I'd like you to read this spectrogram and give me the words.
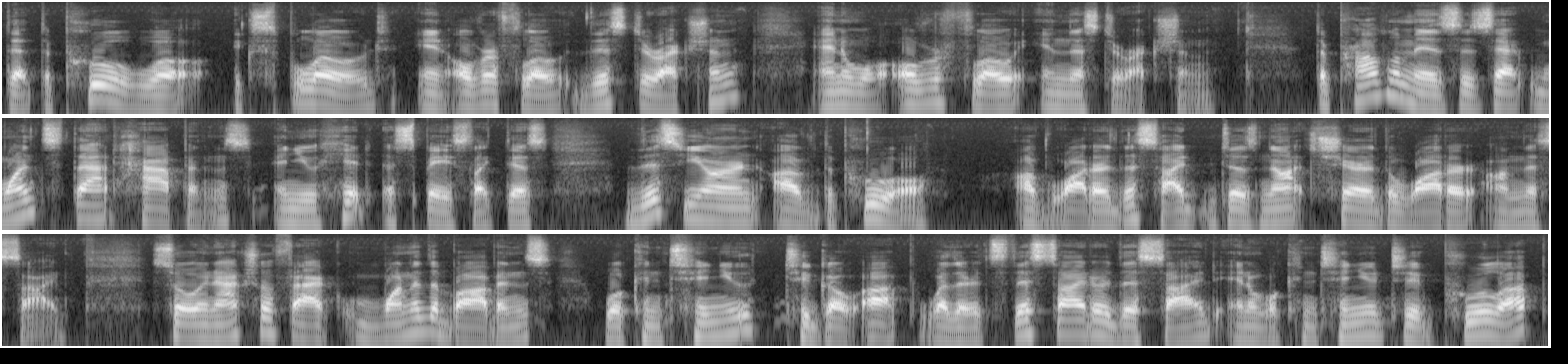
that the pool will explode and overflow this direction and it will overflow in this direction. The problem is is that once that happens and you hit a space like this this yarn of the pool of water this side does not share the water on this side. So in actual fact one of the bobbins will continue to go up whether it's this side or this side and it will continue to pool up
